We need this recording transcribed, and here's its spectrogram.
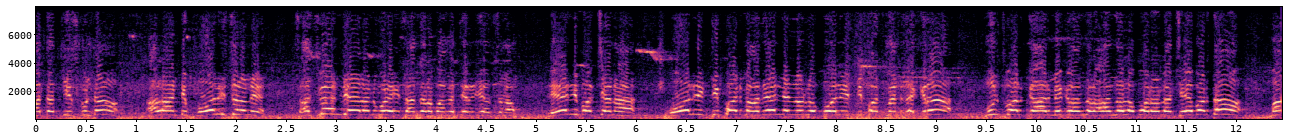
మద్దతు తీసుకుంటాం. అలాంటి పోలీసులని సస్పెండ్ చేయాలని కూడా ఈ సందర్భంగా తెలియజేస్తున్నాం. లేని పక్షాన పోలీస్ డిపార్ట్మెంట్ అదే నెల్లూరులో పోలీస్ డిపార్ట్మెంట్ దగ్గర మున్సిపల్ కార్మికులందరూ ఆందోళన పోరాటం చేపడతాం. మా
